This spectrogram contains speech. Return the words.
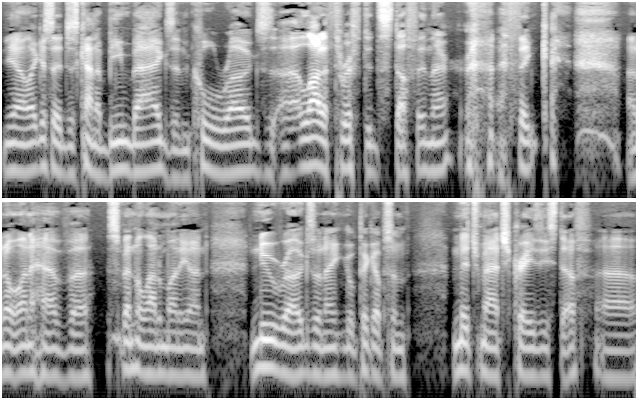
you know, like I said, just kind of bean bags and cool rugs. Uh, a lot of thrifted stuff in there. I think I don't want to have uh, spend a lot of money on new rugs when I can go pick up some Mitch Match crazy stuff. Uh,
